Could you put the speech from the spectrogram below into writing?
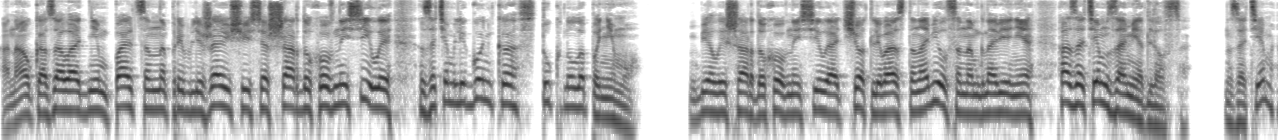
Она указала одним пальцем на приближающийся шар духовной силы, затем легонько стукнула по нему. Белый шар духовной силы отчетливо остановился на мгновение, а затем замедлился. Затем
